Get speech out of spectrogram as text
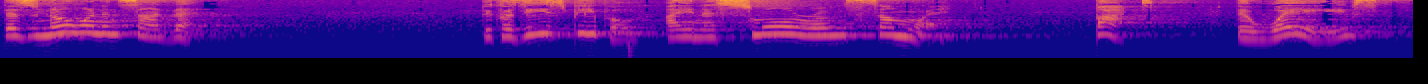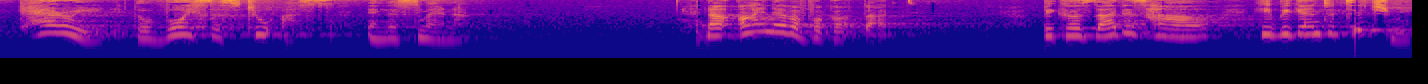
There's no one inside there because these people are in a small room somewhere, but the waves carry the voices to us in this manner. Now, I never forgot that because that is how he began to teach me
